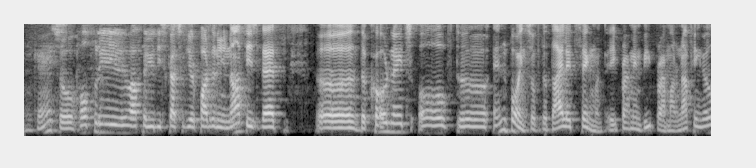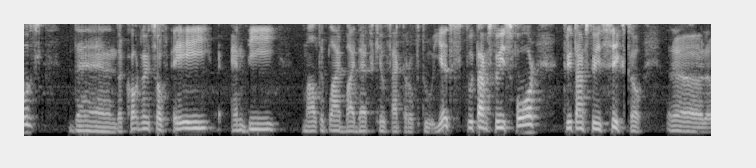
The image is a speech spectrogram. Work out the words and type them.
Okay, so hopefully after you discuss with your partner, you notice that uh, the coordinates of the endpoints of the dilate segment A prime and B prime are nothing else than the coordinates of A and B multiplied by that scale factor of 2. Yes, 2 times 2 is 4, 3 times 2 is 6. So uh,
